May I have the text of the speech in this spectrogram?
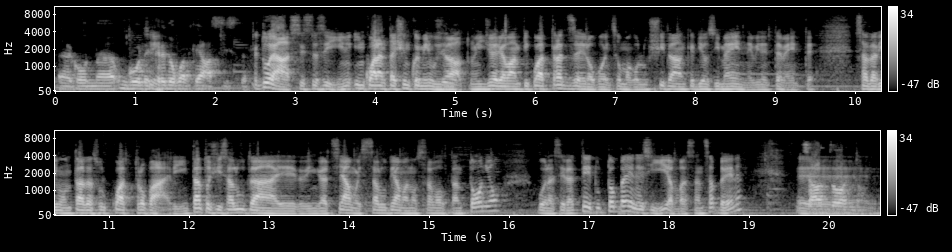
eh, con eh, un gol sì. e credo qualche assist. E due assist, sì, in, in 45 minuti sì. tra l'altro, Nigeria avanti 4-0, poi insomma con l'uscita anche di Osimen evidentemente stata rimontata sul 4 pari. Intanto ci saluta e ringraziamo e salutiamo a nostra volta Antonio Buonasera a te, tutto bene? Sì, abbastanza bene. Ciao eh, Antonio.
